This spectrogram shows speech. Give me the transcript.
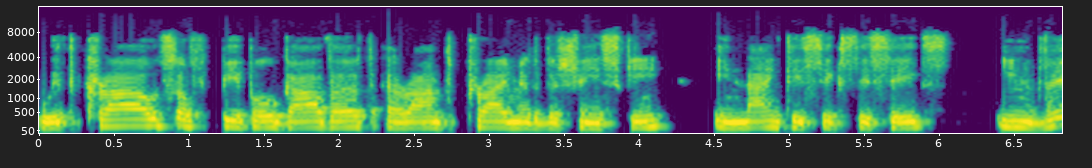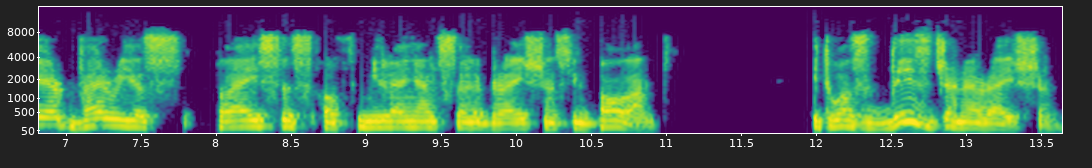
with crowds of people gathered around Primate Wyszyński in 1966 in ver- various places of millennial celebrations in Poland. It was this generation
